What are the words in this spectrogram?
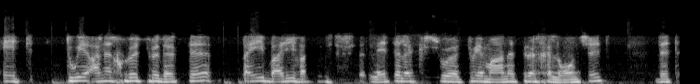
het twee ander groot produkte Pay Buddy wat ons letterlik so 2 maande terug gelons het. Dit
